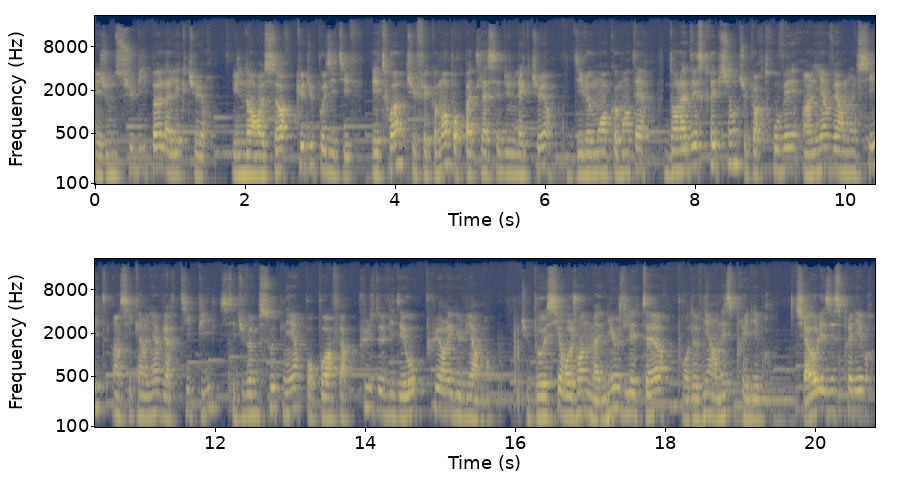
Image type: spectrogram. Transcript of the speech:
et je ne subis pas la lecture. Il n'en ressort que du positif. Et toi, tu fais comment pour pas te lasser d'une lecture? Dis-le moi en commentaire. Dans la description, tu peux retrouver un lien vers mon site ainsi qu'un lien vers Tipeee si tu veux me soutenir pour pouvoir faire plus de vidéos plus régulièrement. Tu peux aussi rejoindre ma newsletter pour devenir un esprit libre. Ciao les esprits libres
